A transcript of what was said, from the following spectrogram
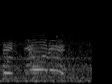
Attenzione!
